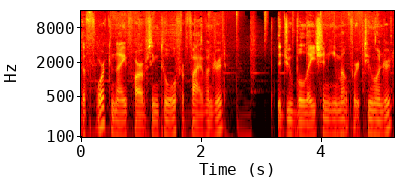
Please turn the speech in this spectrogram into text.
The Fork Knife harvesting tool for 500. The Jubilation emote for 200.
